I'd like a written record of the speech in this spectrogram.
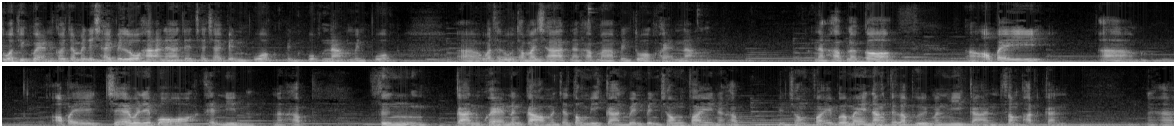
ตัวที่แขวนก็จะไม่ได้ใช้เป็นโลหะนะแต่จะใช้เป็นพวกเป็นพวกหนังเป็นพวกวัสดุธรรมชาตินะครับ มาเป็นตัวแขวนหนังนะครับ แล้วก็เอาไปเอาไปแช่ไว้ในบ่อเทนนินนะครับ ซึ่งการแขวนดังกล่าวมันจะต้องมีการเว้นเป็นช่องไฟนะครับ เป็นช่องไฟเพื่อไม่ให้หนังแต่ละผืนมันมีการสัมผัสกันนะฮะ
